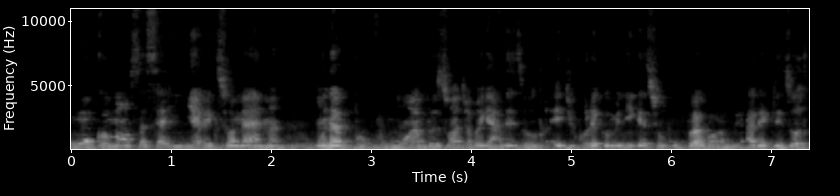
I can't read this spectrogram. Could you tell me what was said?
où on commence à s'aligner avec soi-même, on a beaucoup moins besoin du regard des autres. Et du coup, la communication qu'on peut avoir avec les autres,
